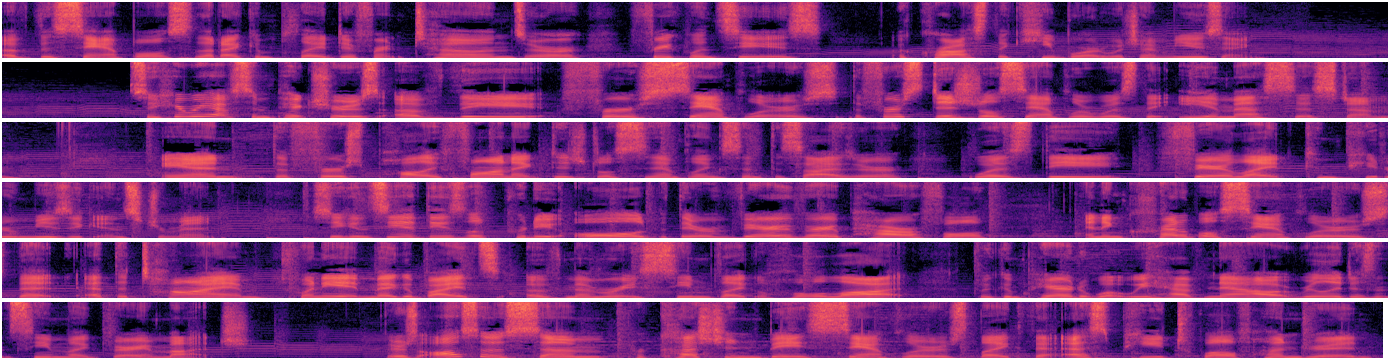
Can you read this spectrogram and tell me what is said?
of the sample so that I can play different tones or frequencies across the keyboard which I'm using. So here we have some pictures of the first samplers. The first digital sampler was the EMS system, and the first polyphonic digital sampling synthesizer was the Fairlight computer music instrument. So you can see that these look pretty old, but they were very, very powerful and incredible samplers that at the time, 28 megabytes of memory seemed like a whole lot, but compared to what we have now, it really doesn't seem like very much. There's also some percussion based samplers like the SP 1200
